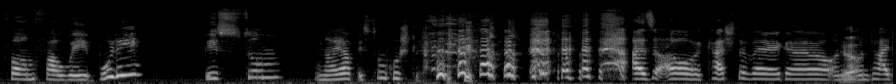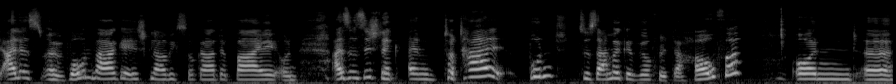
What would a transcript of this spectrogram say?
vom VW Bulli bis zum, naja, bis zum Gustel. also auch Kastenwäge und, Ja. und halt alles, äh, Wohnwagen ist, glaube ich, sogar dabei. Und also es ist ein, ein total bunt zusammengewürfelter Haufe. Und äh,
